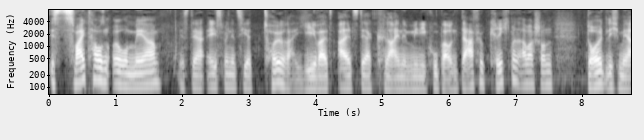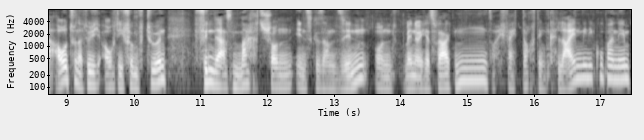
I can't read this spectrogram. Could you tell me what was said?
ist 2000 Euro mehr, ist der Aceman jetzt hier teurer jeweils als der kleine Mini Cooper. Und dafür kriegt man aber schon deutlich mehr Auto, natürlich auch die fünf Türen. Ich finde, das macht schon insgesamt Sinn. Und wenn ihr euch jetzt fragt, hm, soll ich vielleicht doch den kleinen Mini Cooper nehmen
